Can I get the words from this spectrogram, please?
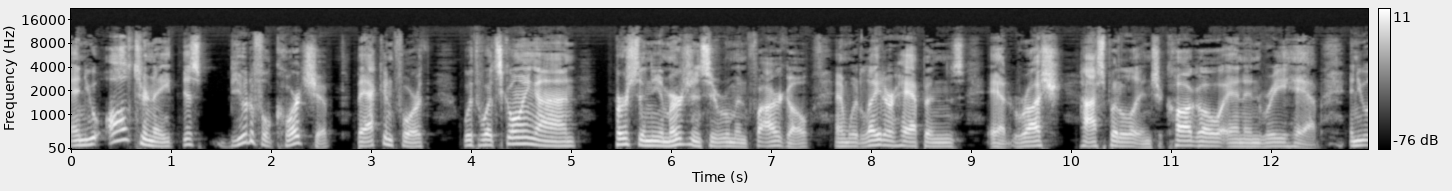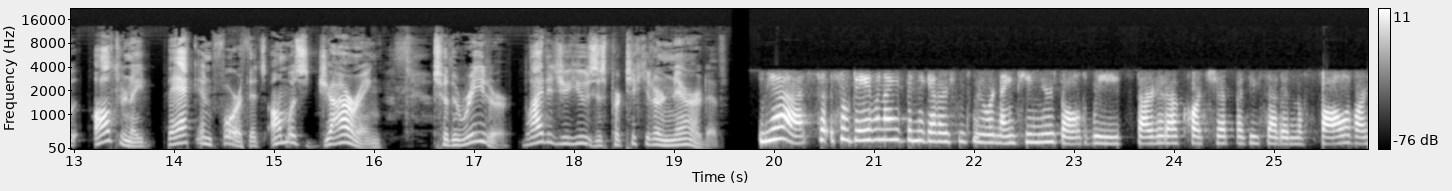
And you alternate this beautiful courtship back and forth with what's going on first in the emergency room in Fargo and what later happens at Rush Hospital in Chicago and in rehab. And you alternate back and forth. It's almost jarring to the reader. Why did you use this particular narrative? Yeah, so, so Dave and I have been together since we were 19 years old. We started our courtship, as you said, in the fall of our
